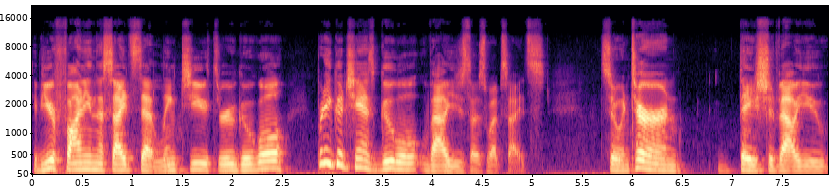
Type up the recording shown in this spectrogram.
If you're finding the sites that link to you through Google, pretty good chance Google values those websites. So in turn, they should value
